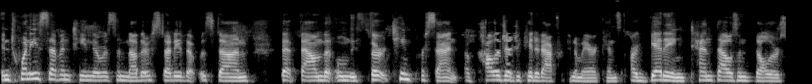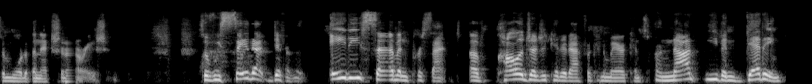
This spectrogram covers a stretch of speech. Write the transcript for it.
In 2017, there was another study that was done that found that only 13% of college educated African Americans are getting $10,000 or more to the next generation. So if we say that differently, 87% of college educated African Americans are not even getting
